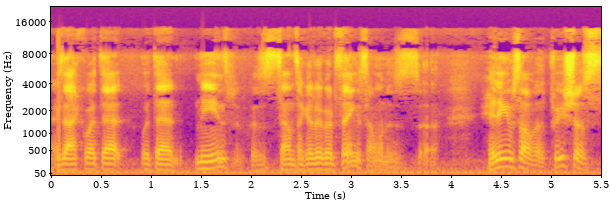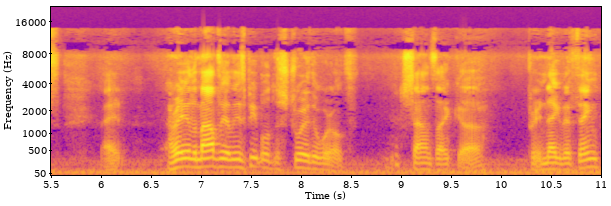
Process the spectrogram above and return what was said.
Exactly what that what that means because it sounds like a very good thing. Someone is uh, hitting himself as precious, right? Hooray, the Mavli, these people destroy the world, which sounds like a pretty negative thing.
